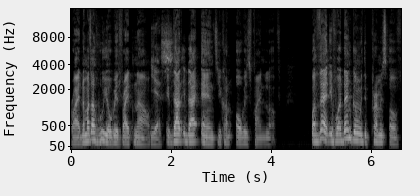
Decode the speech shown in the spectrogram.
right? No matter who you're with right now, Yes. if that if that ends, you can always find love. But then, if we're then going with the premise of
